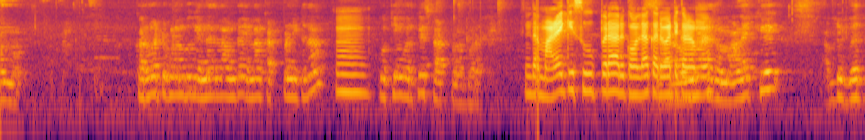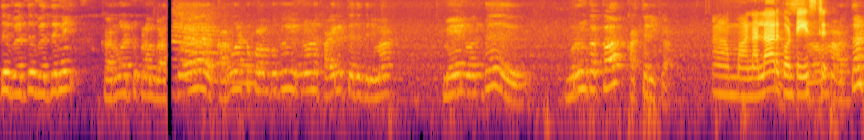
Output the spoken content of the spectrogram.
ஆமா. கருவாட்டு குழம்புக்கு என்னதெல்லாம் உண்டோ எல்லாம் கட் பண்ணிட்டு தான் குக்கிங் ஒர்க்கே ஸ்டார்ட் பண்ண போறேன். இந்த மழைக்கு சூப்பராக இருக்கும்ல கருவாட்டு குழம்பு. மழைக்கு அப்படி வெது வெது வெதுன்னு கருவாட்டு குழம்பு. அந்த கருவாட்டு குழம்புக்கு இன்னொன்று ஹைலைட் எது தெரியுமா? மெயின் வந்து முருங்கைக்காய் கத்தரிக்காய். ஆமாம் நல்லா இருக்கும் டேஸ்ட் அதுதான்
